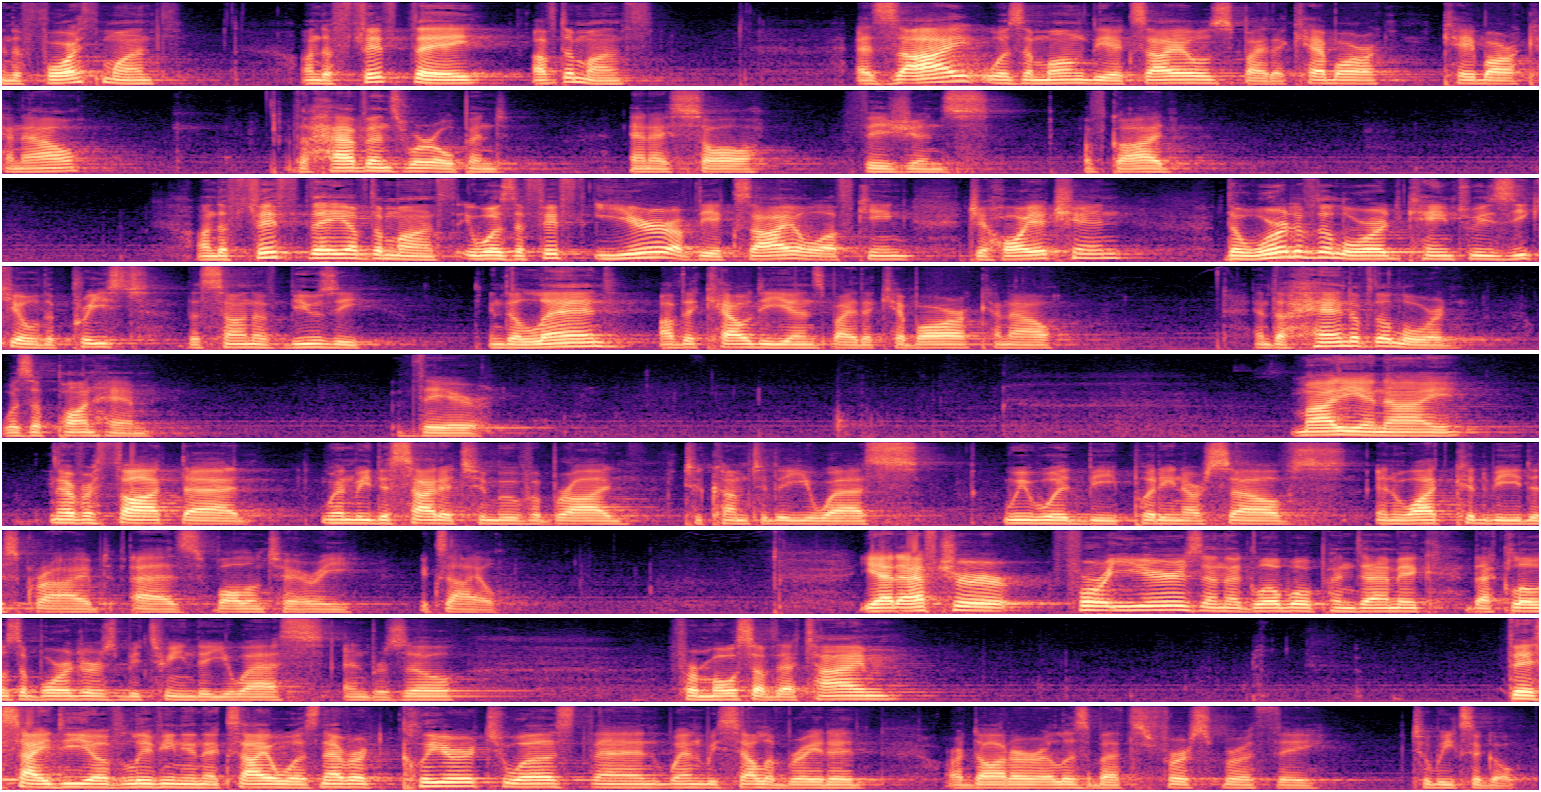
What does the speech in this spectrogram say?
in the fourth month, on the fifth day of the month, as I was among the exiles by the Chebar Chebar Canal, the heavens were opened, and I saw visions of God. On the fifth day of the month, it was the fifth year of the exile of King Jehoiachin, the word of the Lord came to Ezekiel the priest, the son of Buzi, in the land of the Chaldeans by the Chebar Canal. And the hand of the Lord was upon him there Mari and I never thought that when we decided to move abroad to come to the US, we would be putting ourselves in what could be described as voluntary exile. Yet, after four years and a global pandemic that closed the borders between the US and Brazil for most of that time, this idea of living in exile was never clearer to us than when we celebrated our daughter Elizabeth's first birthday two weeks ago.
